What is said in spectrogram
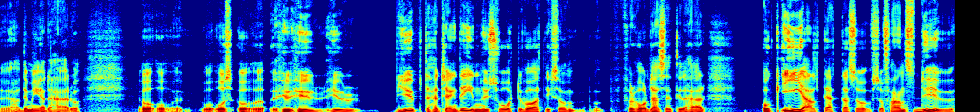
eh, hade med det här och, och, och, och, och, och hur, hur djupt det här trängde in, hur svårt det var att liksom förhålla sig till det här. Och i allt detta så, så fanns du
